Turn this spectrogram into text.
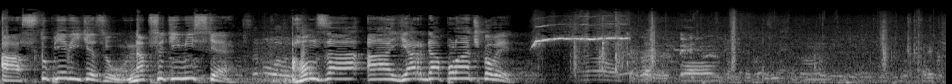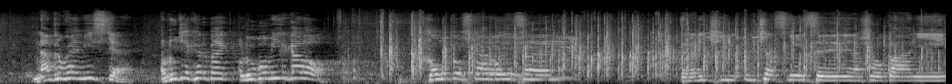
A stupně vítězů na třetím místě Honza a Jarda Poláčkovi. Na druhém místě Luděk Hrbek, Lubomír Galo. Komutovská dvojice, tradiční účastníci našeho klání.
